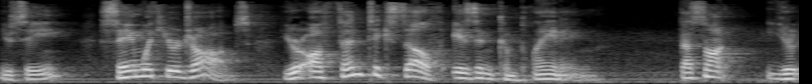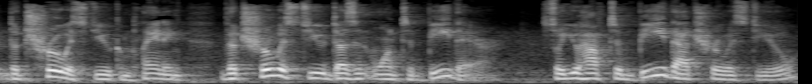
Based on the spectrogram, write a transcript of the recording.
You see? Same with your jobs. Your authentic self isn't complaining. That's not your, the truest you complaining. The truest you doesn't want to be there. So you have to be that truest you,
